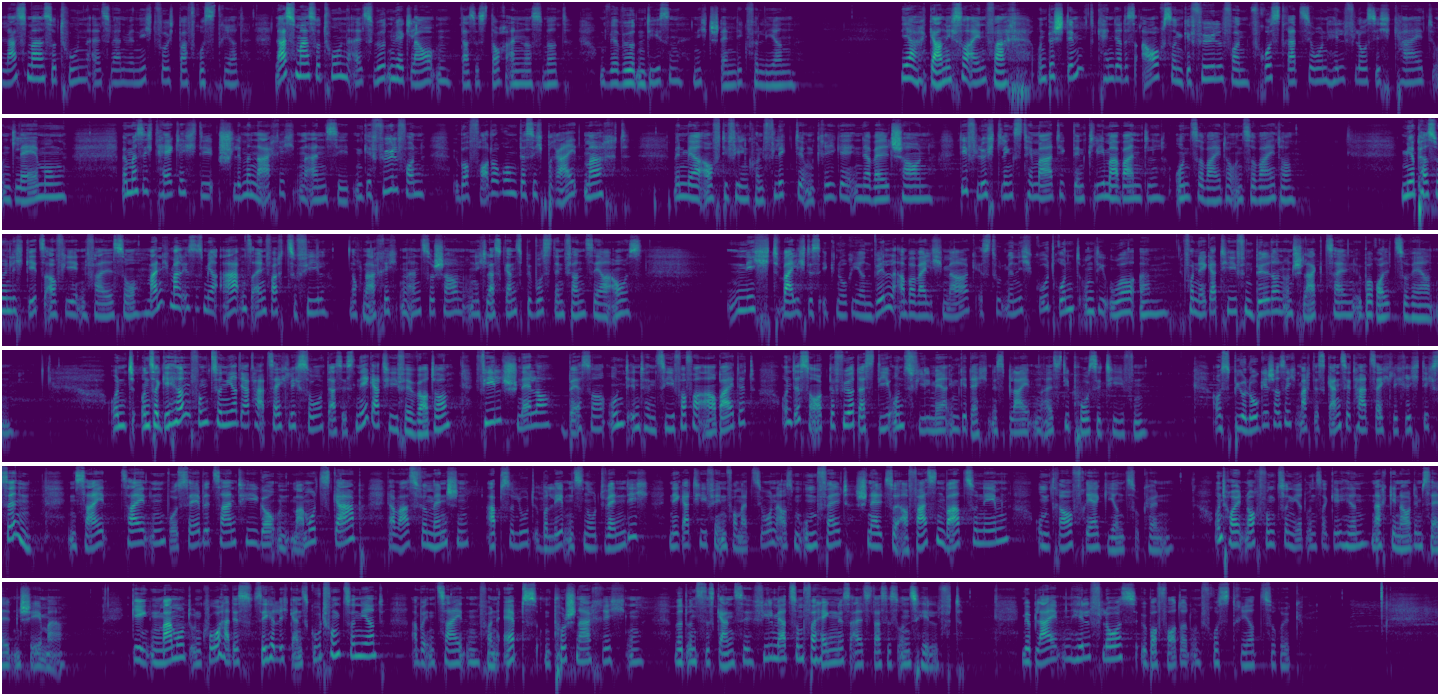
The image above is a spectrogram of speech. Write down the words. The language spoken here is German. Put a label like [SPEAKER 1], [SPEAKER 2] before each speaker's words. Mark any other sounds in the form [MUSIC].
[SPEAKER 1] Lass mal so tun, als wären wir nicht furchtbar frustriert. Lass mal so tun, als würden wir glauben, dass es doch anders wird und wir würden diesen nicht ständig verlieren. Ja, gar nicht so einfach. Und bestimmt kennt ihr das auch, so ein Gefühl von Frustration, Hilflosigkeit und Lähmung, wenn man sich täglich die schlimmen Nachrichten ansieht. Ein Gefühl von Überforderung, das sich breit macht, wenn wir auf die vielen Konflikte und Kriege in der Welt schauen, die Flüchtlingsthematik, den Klimawandel und so weiter und so weiter. Mir persönlich geht es auf jeden Fall so. Manchmal ist es mir abends einfach zu viel, noch Nachrichten anzuschauen und ich lasse ganz bewusst den Fernseher aus. Nicht, weil ich das ignorieren will, aber weil ich merke, es tut mir nicht gut, rund um die Uhr ähm, von negativen Bildern und Schlagzeilen überrollt zu werden. Und unser Gehirn funktioniert ja tatsächlich so, dass es negative Wörter viel schneller, besser und intensiver verarbeitet und es sorgt dafür, dass die uns viel mehr im Gedächtnis bleiben als die positiven. Aus biologischer Sicht macht das Ganze tatsächlich richtig Sinn. In Zeiten, wo es Säbelzahntiger und Mammuts gab, da war es für Menschen absolut überlebensnotwendig, negative Informationen aus dem Umfeld schnell zu erfassen, wahrzunehmen, um darauf reagieren zu können. Und heute noch funktioniert unser Gehirn nach genau demselben Schema. Gegen Mammut und Co. hat es sicherlich ganz gut funktioniert, aber in Zeiten von Apps und Push-Nachrichten wird uns das Ganze viel mehr zum Verhängnis, als dass es uns hilft. Wir bleiben hilflos, überfordert und frustriert zurück.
